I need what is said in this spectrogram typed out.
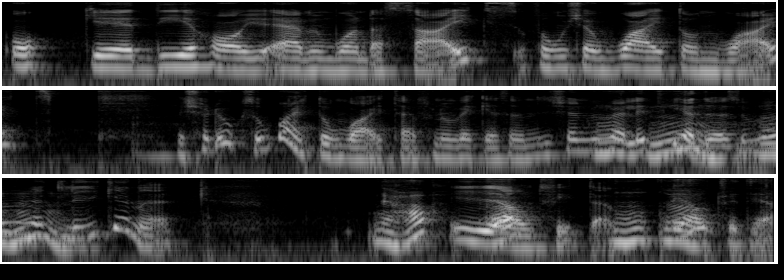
och eh, det har ju även Wanda Sykes, för hon kör White on White. Jag körde också White on White här för någon vecka sedan. Jag kände mig väldigt Mhm, hedrad, så jag var mhm. rätt lik henne. Jaha. I ja. outfiten. Mm, I Ja. outfit, ja.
